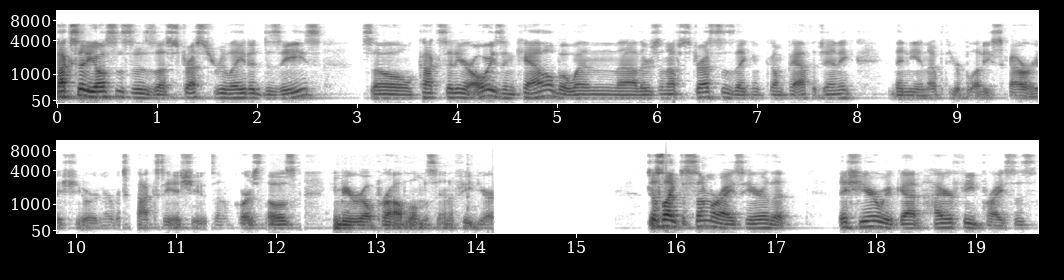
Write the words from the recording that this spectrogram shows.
coccidiosis is a stress-related disease. So coccidia are always in cattle, but when uh, there's enough stresses, they can become pathogenic. Then you end up with your bloody scour issue or nervous cocci issues. And of course, those can be real problems in a feed yard. Just like to summarize here that this year we've got higher feed prices.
